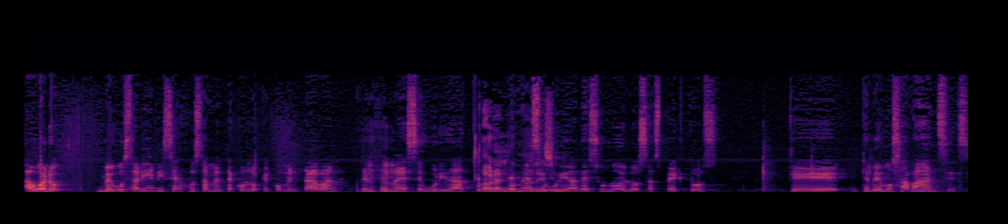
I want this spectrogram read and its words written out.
Ah, bueno, me gustaría iniciar justamente con lo que comentaban del tema de seguridad, porque el tema de seguridad es uno de los aspectos que, que vemos avances.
